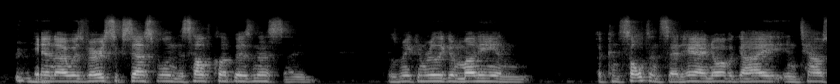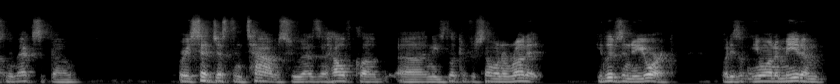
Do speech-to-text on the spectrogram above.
and I was very successful in this health club business. I was making really good money, and a consultant said, "Hey, I know of a guy in Taos, New Mexico," or he said Justin Taos, who has a health club, uh, and he's looking for someone to run it. He lives in New York, but he's you want to meet him.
